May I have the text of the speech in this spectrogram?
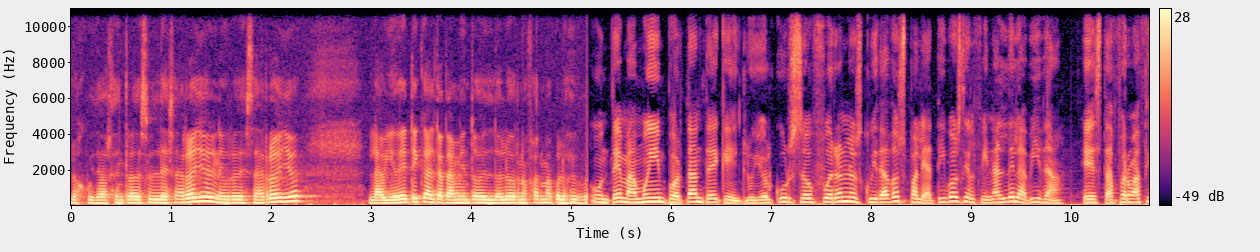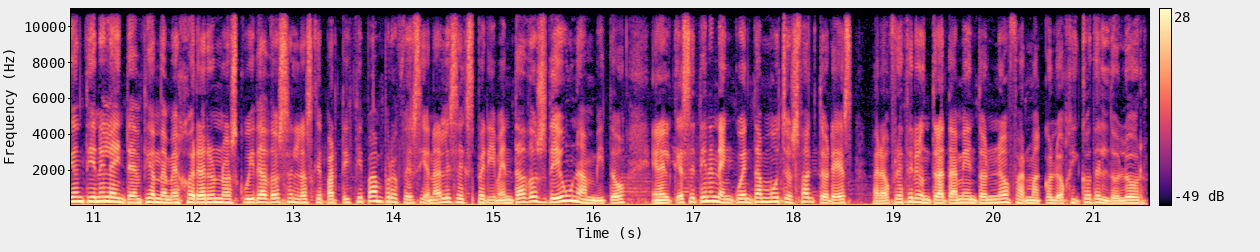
los cuidados centrados en el desarrollo, el neurodesarrollo, la bioética, el tratamiento del dolor no farmacológico. Un tema muy importante que incluyó el curso fueron los cuidados paliativos y el final de la vida. Esta formación tiene la intención de mejorar unos cuidados en los que participan profesionales experimentados de un ámbito en el que se tienen en cuenta muchos factores para ofrecer un tratamiento no farmacológico del dolor.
